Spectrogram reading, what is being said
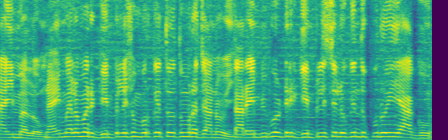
Naim Alam. Naim আলমের গেম প্লে সম্পর্কে তো তোমরা জানোই, তার এমপি ফোর্টির গেম প্লে ছিল কিন্তু পুরোই আগুন।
